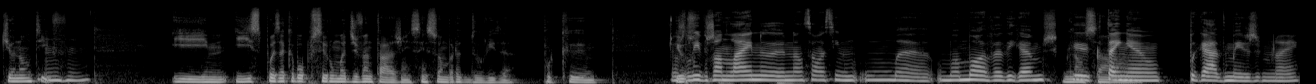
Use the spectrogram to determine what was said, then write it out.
que eu não tive. Uhum. E, e, isso depois acabou por ser uma desvantagem, sem sombra de dúvida, porque. Os eu... livros online não são assim uma, uma moda, digamos, que, que tenham pegado mesmo, não é?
